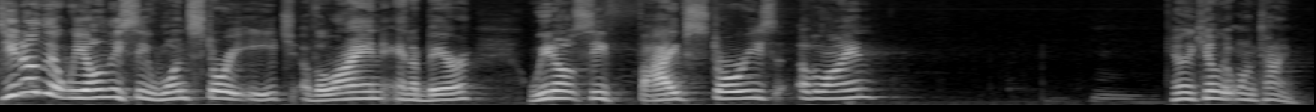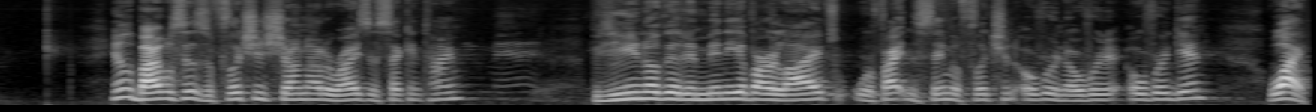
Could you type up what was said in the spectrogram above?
do you know that we only see one story each of a lion and a bear? We don't see five stories of a lion? He only killed it one time. You know, the Bible says affliction shall not arise a second time. But do you know that in many of our lives, we're fighting the same affliction over and over and over again? Why?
